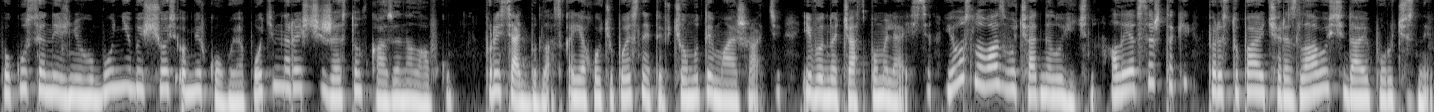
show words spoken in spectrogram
покусує нижню губу, ніби щось обмірковує, а потім, нарешті, жестом вказує на лавку. Присядь, будь ласка, я хочу пояснити, в чому ти маєш рацію, і водночас помиляєшся. Його слова звучать нелогічно, але я все ж таки переступаю через лаву і сідаю поруч із ним.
